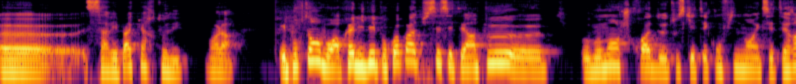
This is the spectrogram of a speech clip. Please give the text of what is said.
euh, ça n'avait pas cartonné. Voilà. Et pourtant, bon, après, l'idée, pourquoi pas Tu sais, c'était un peu au moment, je crois, de tout ce qui était confinement, etc.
